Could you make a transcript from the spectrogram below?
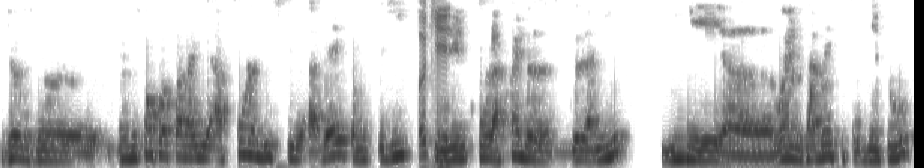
Je, je, je n'ai pas encore travaillé à fond le dossier abeilles, comme je t'ai dit, Ok. il est pour la fin de, de l'année. Mais euh, ouais, les abeilles, c'est pour bientôt.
